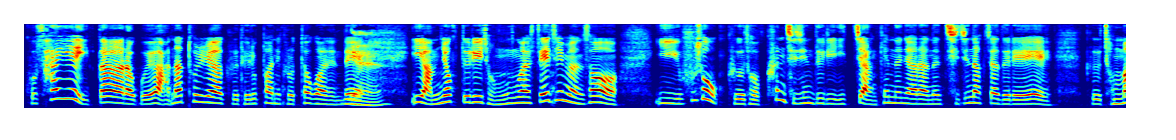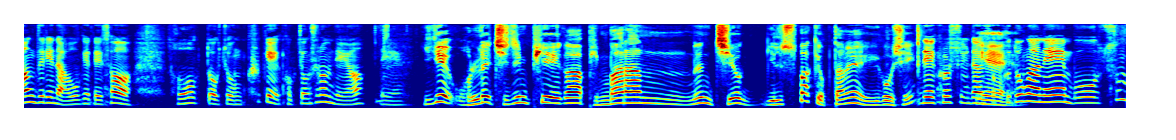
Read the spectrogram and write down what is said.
그 사이에 있다라고 해요. 아나톨리아 그 대륙판이 그렇다고 하는데 네. 이 압력들이 정말 세지면서 이 후속 그 더 큰 지진들이 있지 않겠느냐라는 지진학자들의 그 전망들이 나오게 돼서 더욱더 좀 크게 걱정스럽네요. 네. 이게 원래 지진 피해가 빈발하는 지역일 수밖에 없다면 이곳이? 네, 그렇습니다. 그래서 예. 그동안에 뭐 숨,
